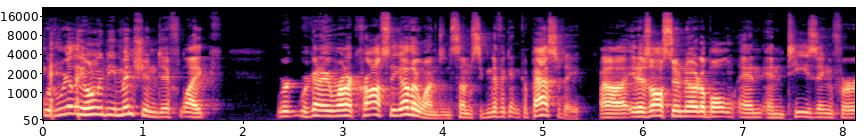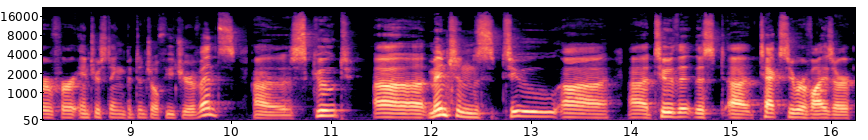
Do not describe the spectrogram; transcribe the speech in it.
would really only be mentioned if like we're we're going to run across the other ones in some significant capacity. Uh, it is also notable and and teasing for for interesting potential future events. Uh, Scoot uh, mentions to uh, uh, to the, this uh, tech supervisor.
